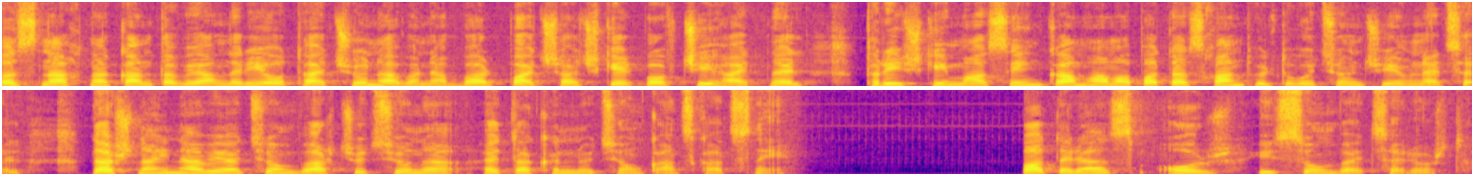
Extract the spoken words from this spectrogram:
Ըստ նախնական տվյալների օթաչուն հավանաբար պատշաճ կերպով չի հայտնել թռիչքի մասին կամ համապատասխան թույլտվություն չի ունեցել։ Դաշնային ավիացիոն վարչությունը հետաքննություն կանցկացնի։ Պատերազմ օր 56-րդ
